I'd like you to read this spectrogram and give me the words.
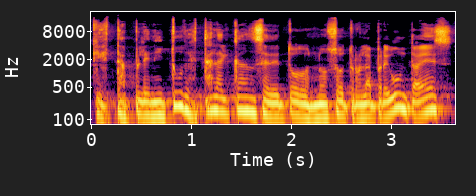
que esta plenitud está al alcance de todos nosotros. La pregunta es,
